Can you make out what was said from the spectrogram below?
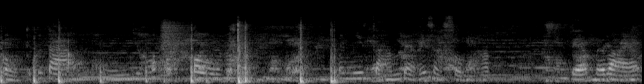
ของตุ๊กตาของยี่ห้อ Oppo นะครับ มันมีสามแบบให้สะสมครับแล้วบ๊ายบายครับ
